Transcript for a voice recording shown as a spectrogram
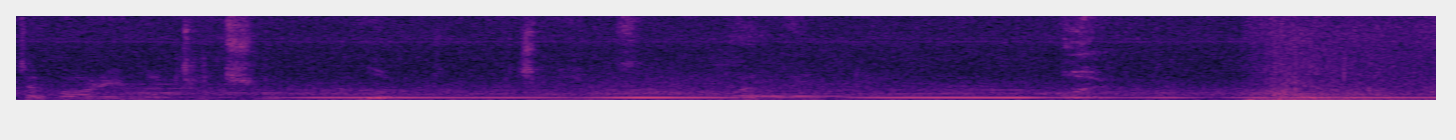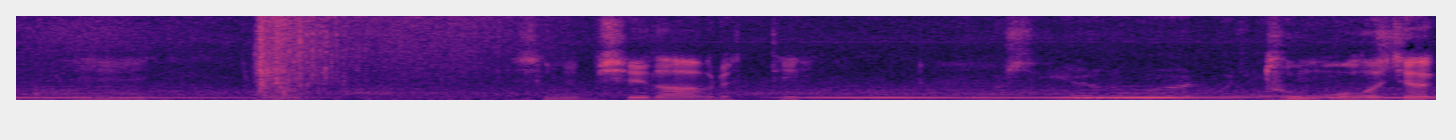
Master Bori will teach you Wood, which means whirlwind. Hmm. Şimdi bir şey daha öğretti. Tum olacak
